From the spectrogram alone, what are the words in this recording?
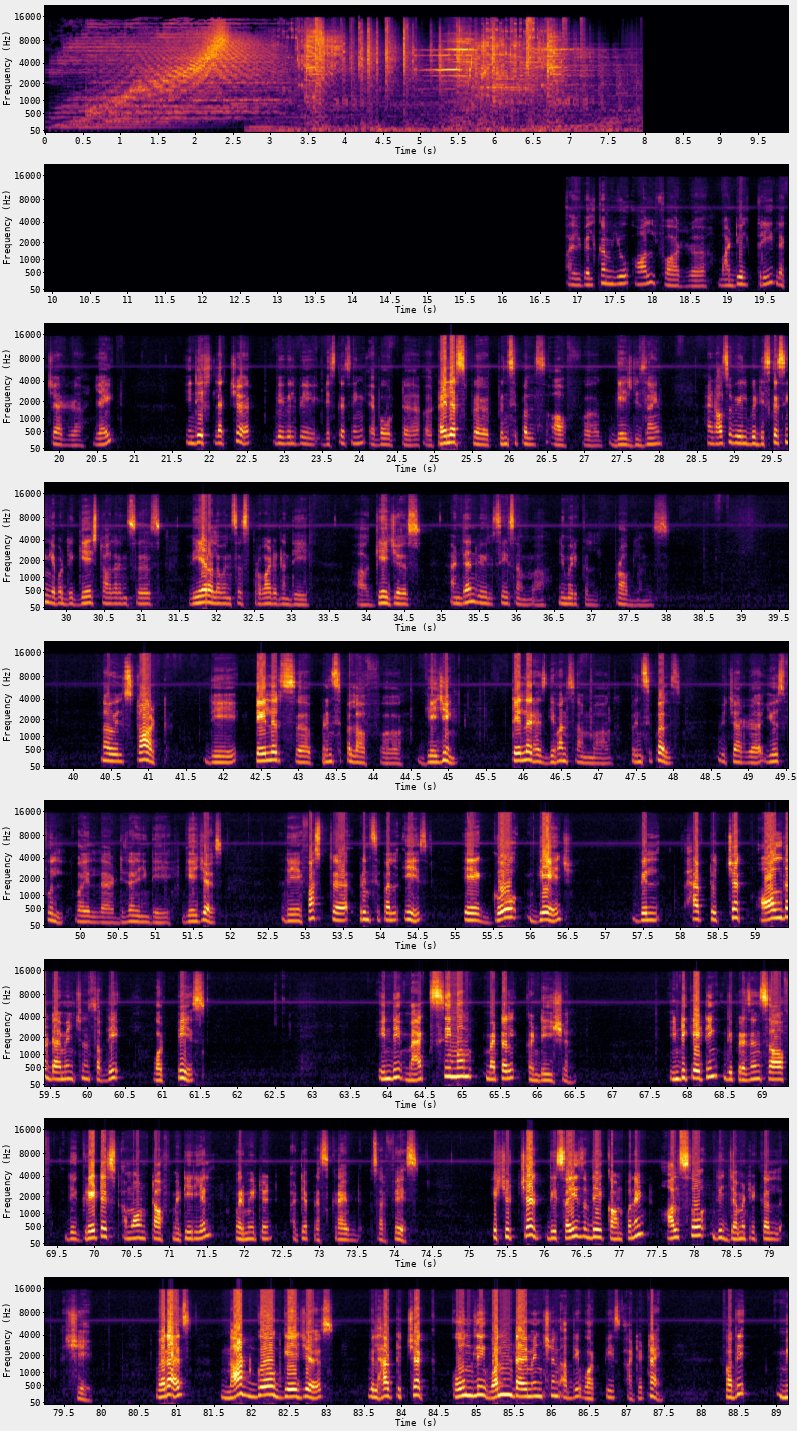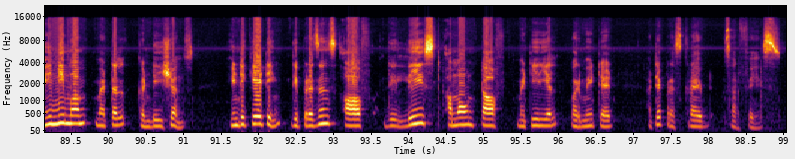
I welcome you all for uh, module 3 lecture uh, 8. In this lecture we will be discussing about uh, uh Taylor's pr principles of uh, gauge design and also we will be discussing about the gauge tolerances, wear allowances provided on the uh, gauges and then we will see some numerical problems. Now we will start the Taylor's principle of gauging Taylor has given some uh, principles which are uh, useful while uh, designing the gauges. The first uh, principle is a go gauge will have to check all the dimensions of the workpiece in the maximum metal condition indicating the presence of the greatest amount of material permitted at a prescribed surface. It should check the size of the component also the geometrical shape. Whereas not go gauges will have to check only one dimension of the workpiece at a time for the minimum metal conditions indicating the presence of the least amount of material permitted at a prescribed surface.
